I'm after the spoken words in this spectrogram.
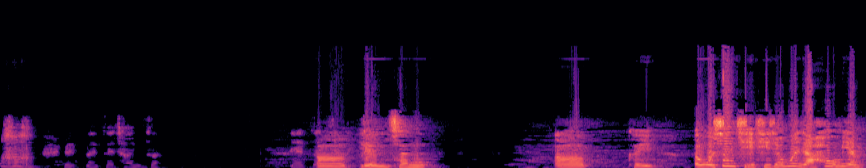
嗯，来再唱一次。呃，连成，呃可以。呃我先提提前问一下后面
